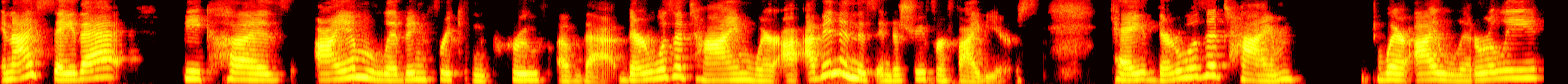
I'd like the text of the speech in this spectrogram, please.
And I say that because I am living freaking proof of that. There was a time where I, I've been in this industry for five years. Okay. There was a time where I literally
